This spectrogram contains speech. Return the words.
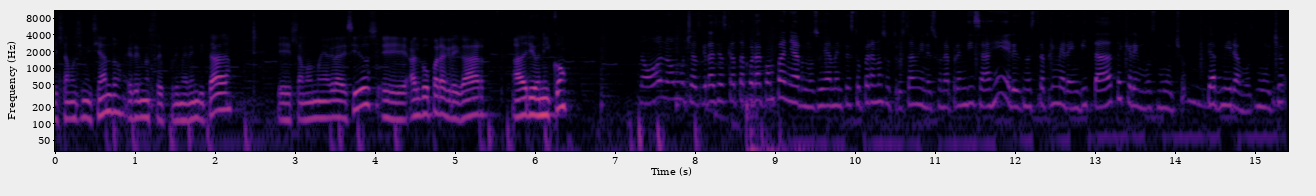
que estamos iniciando. Eres nuestra primera invitada. Eh, estamos muy agradecidos. Eh, ¿Algo para agregar, Adri o Nico? No, no, muchas gracias Cata por acompañarnos. Obviamente esto para nosotros también es un aprendizaje. Eres nuestra primera invitada, te queremos mucho, te admiramos mucho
